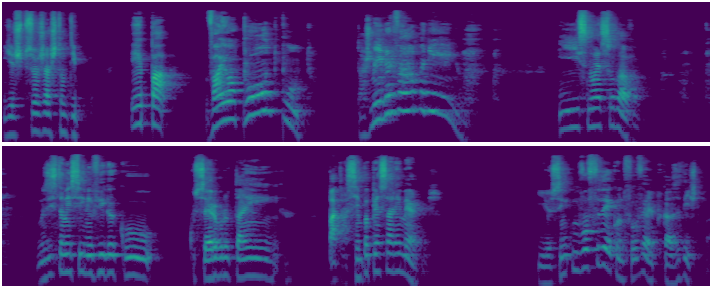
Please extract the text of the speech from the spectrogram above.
E as pessoas já estão tipo: Epá, vai ao ponto, puto. Estás-me a enervar, maninho. E, isso não é saudável. Mas isso também significa que o, que o cérebro tem. pá, está sempre a pensar em merdas. E eu sinto que me vou foder quando for velho por causa disto, pá.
